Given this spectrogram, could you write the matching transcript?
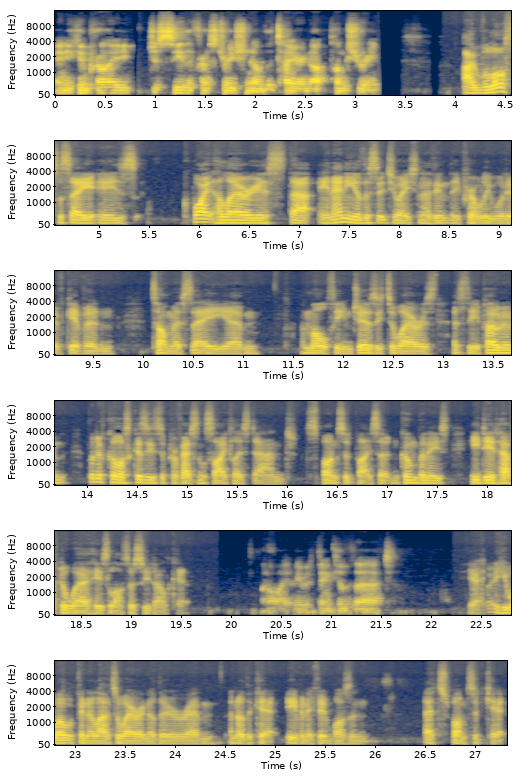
and you can probably just see the frustration of the tire not puncturing. I will also say it is quite hilarious that in any other situation, I think they probably would have given Thomas a um, a mole themed jersey to wear as, as the opponent. But of course, because he's a professional cyclist and sponsored by certain companies, he did have to wear his Lotto Soudal kit. Oh, I didn't even think of that. Yeah, he won't have been allowed to wear another um, another kit, even if it wasn't a sponsored kit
